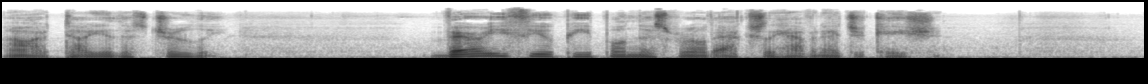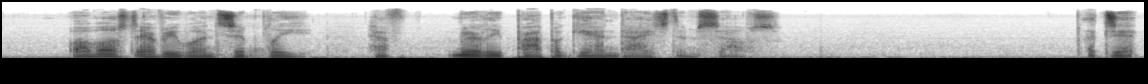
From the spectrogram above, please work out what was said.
Now, I tell you this truly. Very few people in this world actually have an education. Almost everyone simply have merely propagandized themselves. That's it.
